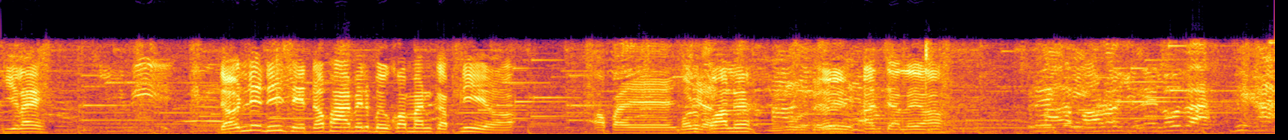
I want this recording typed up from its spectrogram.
ขี่อะไรเดี๋ยวเรื่องนี้เสร็จเดี๋ยวพาไประเบิดความมันกับนี่เหรอเอาไปมอเตอร์คอร์สเลยอยู่นู่นเฮ้ยพันจัดเลยเอา กระเป๋าเราอยู่ในรถอะ นี่ค่ะ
